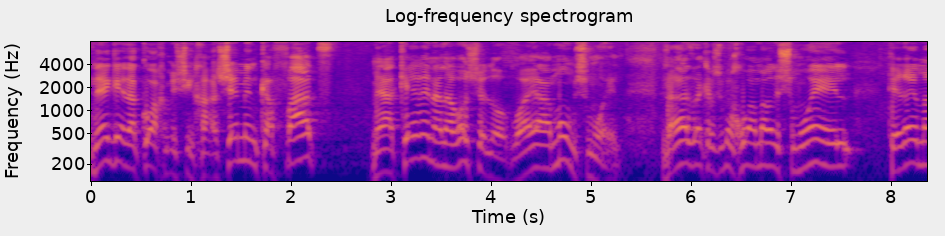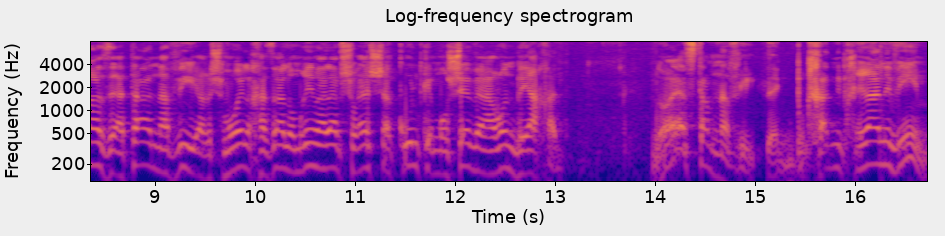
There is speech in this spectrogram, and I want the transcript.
נגד הכוח משיכה, השמן קפץ מהקרן על הראש שלו, הוא היה עמום שמואל, ואז הקדוש ברוך הוא אמר לשמואל, תראה מה זה, אתה הנביא, הרי שמואל החז"ל אומרים עליו שהוא היה שקול כמשה ואהרון ביחד. לא היה סתם נביא, זה אחד מבכירי הנביאים.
